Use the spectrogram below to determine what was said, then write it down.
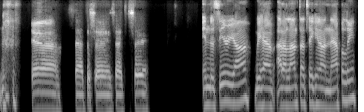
Yeah. Sad to say. Sad to say. In the Serie A, we have Atalanta taking on Napoli.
